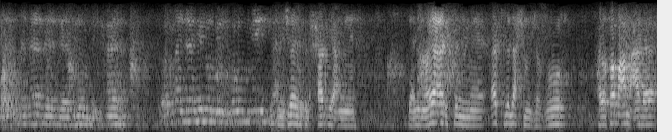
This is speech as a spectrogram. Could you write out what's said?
لأن هذا جاهل بالحال. وأما جاهل بالحكم يعني جاهل بالحال يعني يعني ما يعرف إن أكل لحم الجزور هذا طبعا على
